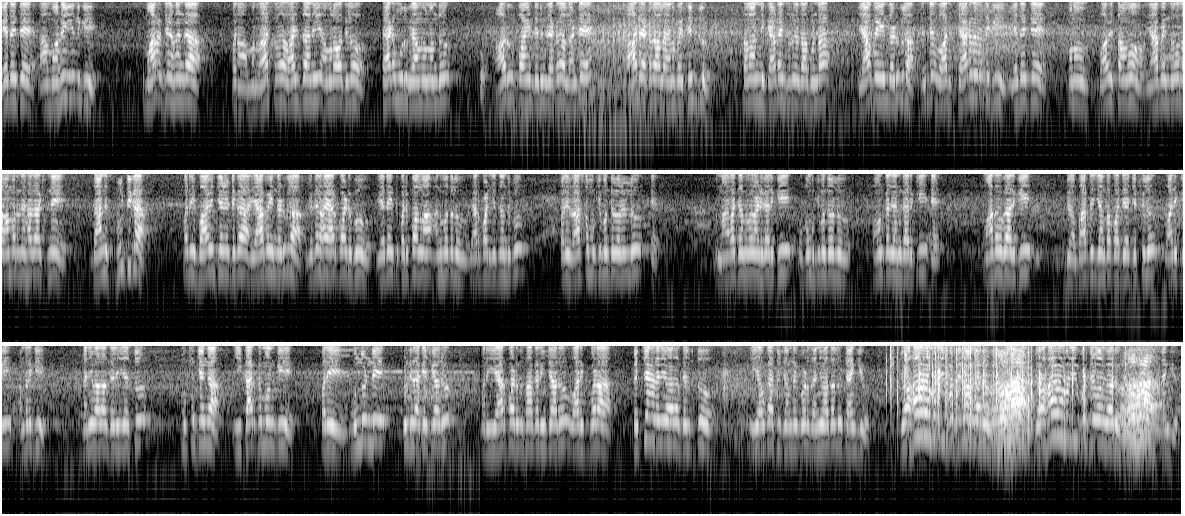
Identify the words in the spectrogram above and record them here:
ఏదైతే ఆ మహనీయునికి స్మారక చిహ్నంగా మన మన రాష్ట్ర రాజధాని అమరావతిలో శాఖమూరు గ్రామం నందు ఆరు పాయింట్ ఎనిమిది ఎకరాలు అంటే ఆరు ఎకరాల ఎనభై సెంట్లు స్థలాన్ని కేటాయించడమే కాకుండా యాభై ఎనిమిది అడుగుల అంటే వారి త్యాగనతకి ఏదైతే మనం భావిస్తామో యాభై ఎనిమిది రోజుల ఆమరణ నిహాదాక్షిని దాన్ని స్ఫూర్తిగా మరి భావించేటట్టుగా యాభై ఎనిమిది అడుగుల విగ్రహ ఏర్పాటుకు ఏదైతే పరిపాలన అనుమతులు ఏర్పాటు చేసినందుకు మరి రాష్ట్ర ముఖ్యమంత్రి వర్యులు నారా చంద్రబాబు నాయుడు గారికి ఉప ముఖ్యమంత్రి వర్యులు పవన్ కళ్యాణ్ గారికి మాధవ్ గారికి భారతీయ జనతా పార్టీ అధ్యక్షులు వారికి అందరికీ ధన్యవాదాలు తెలియజేస్తూ ముఖ్యంగా ఈ కార్యక్రమానికి మరి ముందుండి గుండి రాకేష్ గారు మరి ఈ ఏర్పాటుకు సహకరించారు. వారికి కూడా ప్రత్యేక ధన్యవాదాలు తెలుపుతూ ఈ అవకాశం ఇచ్చిన అందరికీ కూడా ధన్యవాదాలు. థ్యాంక్ యూ జోహార్ అమర్జీ శ్రీనివాల్ గారు. జోహార్. అమర్జీ శ్రీనివాల్ గారు. Thank you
